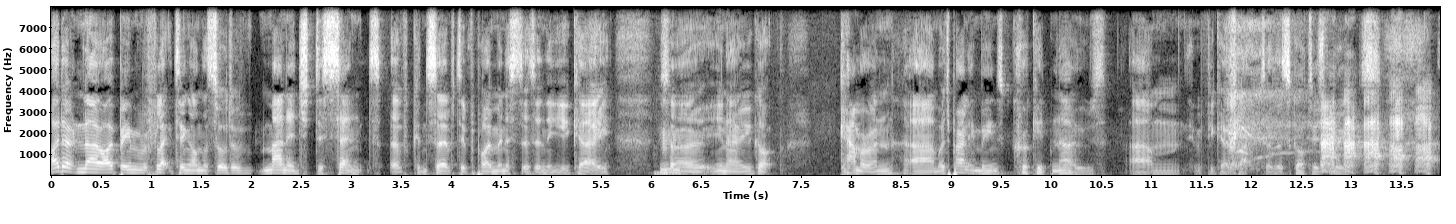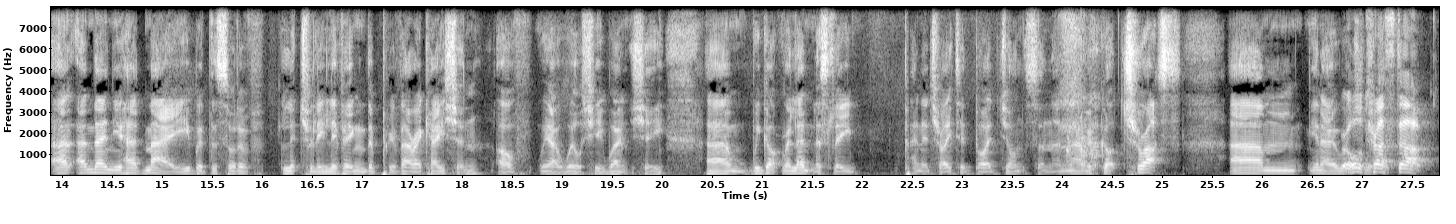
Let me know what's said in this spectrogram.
I don't know. I've been reflecting on the sort of managed descent of Conservative prime ministers in the UK. So, mm-hmm. you know, you've got Cameron, um, which apparently means crooked nose. Um, if you go back to the Scottish roots, and, and, then you had May with the sort of literally living the prevarication of, you know, will she, won't she? Um, we got relentlessly penetrated by Johnson, and now we've got Truss. Um, you know, we're all trussed up.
